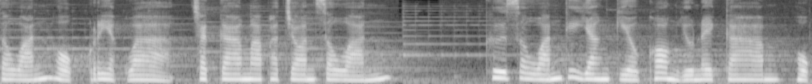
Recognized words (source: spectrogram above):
สวรรค์หกเรียกว่าชกามาพจรสวรรค์ คือสวรรค์ที่ยังเกี่ยวข้องอยู่ในกามหก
